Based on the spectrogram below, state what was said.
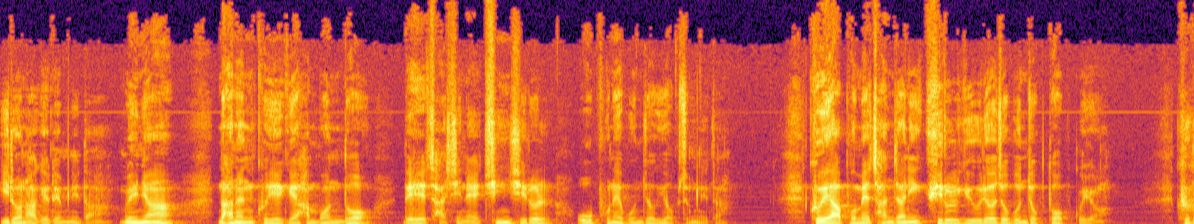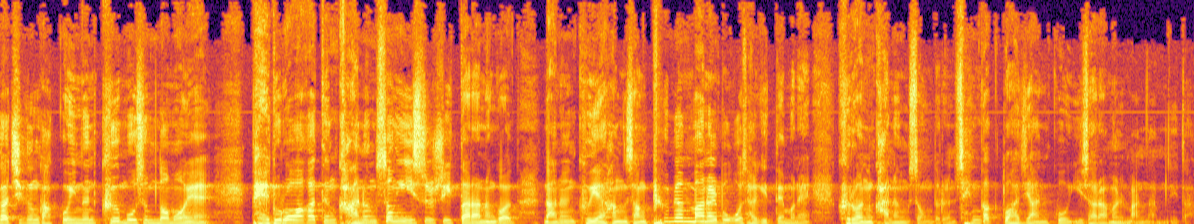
일어나게 됩니다. 왜냐? 나는 그에게 한 번도 내 자신의 진실을 오픈해 본 적이 없습니다. 그의 아픔에 잔잔히 귀를 기울여 줘 본 적도 없고요. 그가 지금 갖고 있는 그 모습 너머에 베드로와 같은 가능성이 있을 수 있다라는 것 나는 그의 항상 표면만을 보고 살기 때문에 그런 가능성들은 생각도 하지 않고 이 사람을 만납니다.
